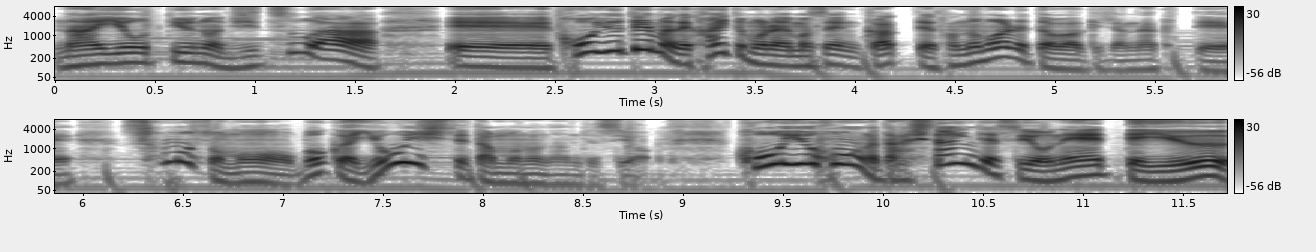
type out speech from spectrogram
内容っていうのは実は、えー、こういうテーマで書いてもらえませんかって頼まれたわけじゃなくてそもそも僕は用意してたものなんですよ。こういう本が出したいんですよねっていう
